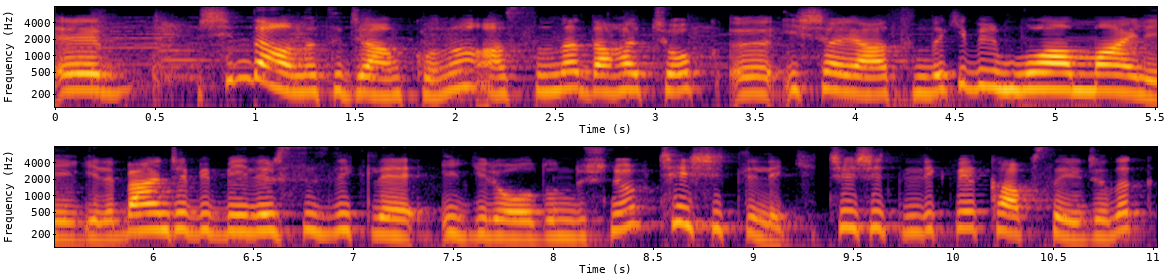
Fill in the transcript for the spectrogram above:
Ee, şimdi anlatacağım konu aslında daha çok e, iş hayatındaki bir muamma ile ilgili. Bence bir belirsizlikle ilgili olduğunu düşünüyorum. Çeşitlilik, çeşitlilik ve kapsayıcılık.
